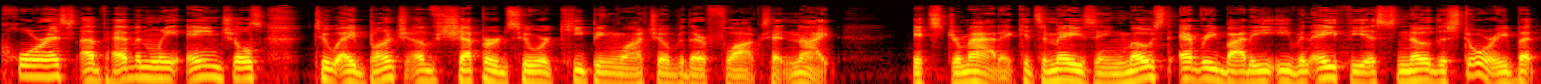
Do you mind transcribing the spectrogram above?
chorus of heavenly angels to a bunch of shepherds who were keeping watch over their flocks at night. It's dramatic. It's amazing. Most everybody, even atheists, know the story, but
